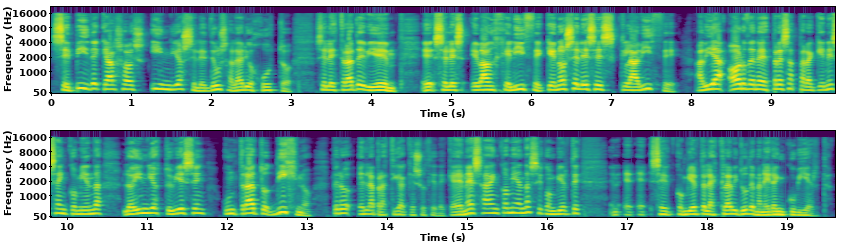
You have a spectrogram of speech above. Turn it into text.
se pide que a esos indios se les dé un salario justo, se les trate bien, eh, se les evangelice, que no se les esclavice. Había órdenes expresas para que en esa encomienda los indios tuviesen un trato digno. Pero en la práctica, ¿qué sucede? Que en esa encomienda se convierte, se convierte la esclavitud de manera encubierta.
